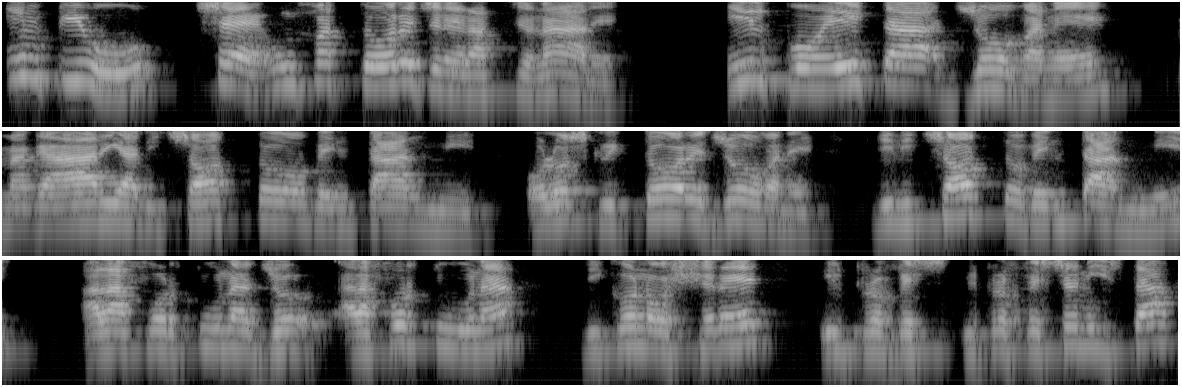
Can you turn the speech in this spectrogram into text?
In più c'è un fattore generazionale. Il poeta giovane, magari a 18-20 anni, o lo scrittore giovane di 18-20 anni, ha la fortuna, ha la fortuna di conoscere il, profes- il professionista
